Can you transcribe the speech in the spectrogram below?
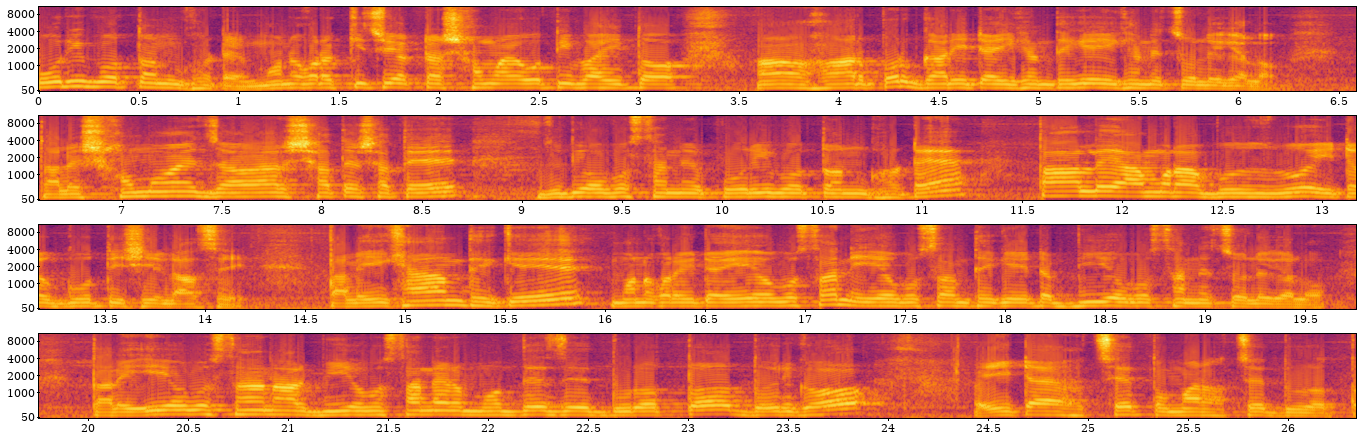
পরিবর্তন ঘটে, মনে করো কিছু একটা সময় অতিবাহিত হওয়ার পর গাড়িটা এখান থেকে এখানে চলে গেল। তাহলে সময় যাওয়ার সাথে সাথে যদি অবস্থানের পরিবর্তন ঘটে তাহলে আমরা বুঝব এটা গতিশীল আছে। তাহলে এখান থেকে, মনে করো এটা এই অবস্থান এই অবস্থান থেকে এটা বি অবস্থানে চলে গেল। তাহলে এই অবস্থান আর বি অবস্থানের মধ্যে যে দূরত্ব, দৈর্ঘ্য, এইটা হচ্ছে তোমার হচ্ছে দূরত্ব।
